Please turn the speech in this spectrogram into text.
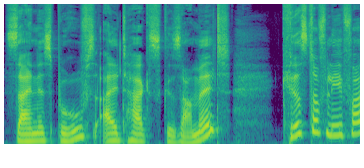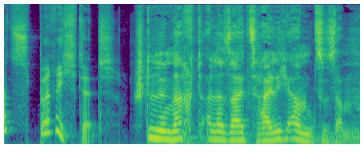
seines Berufsalltags gesammelt. Christoph Leferz berichtet. Stille Nacht allerseits Heiligabend zusammen.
